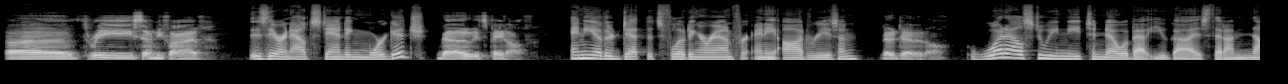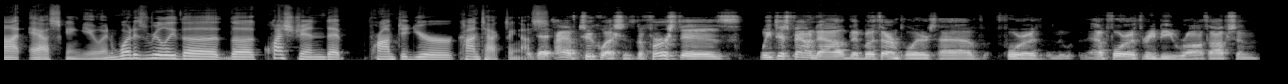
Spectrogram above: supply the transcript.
uh, three seventy five. Is there an outstanding mortgage? No, it's paid off. any other debt that's floating around for any odd reason? No debt at all. What else do we need to know about you guys that I'm not asking you? And what is really the the question that prompted your contacting us? Okay, I have two questions. The first is we just found out that both our employers have four have four hundred three b Roth option.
